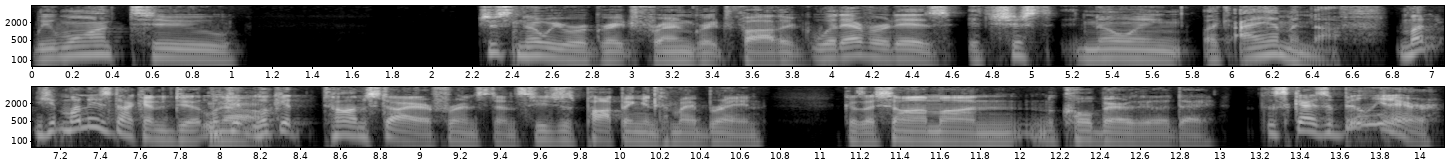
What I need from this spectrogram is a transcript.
We want to just know we were a great friend, great father, whatever it is. It's just knowing, like, I am enough. Money, money's not going to do it. Look No. at look at Tom Steyer, for instance. He's just popping into my brain because I saw him on Colbert the other day. This guy's a billionaire.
